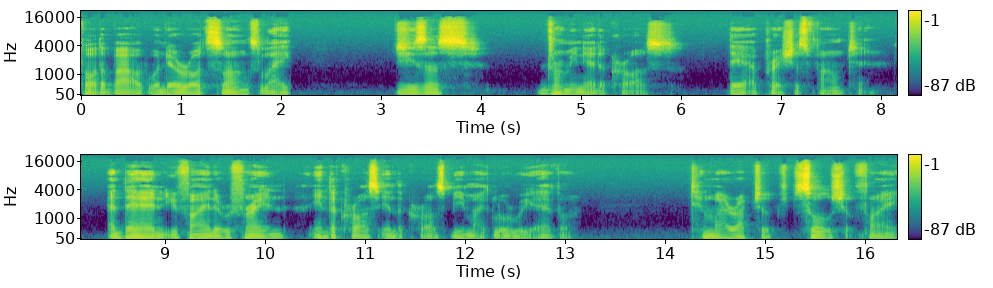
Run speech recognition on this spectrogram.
thought about when they wrote songs like Jesus, draw me near the cross, there a precious fountain. And then you find a refrain, in the cross, in the cross, be my glory ever till my raptured soul shall find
